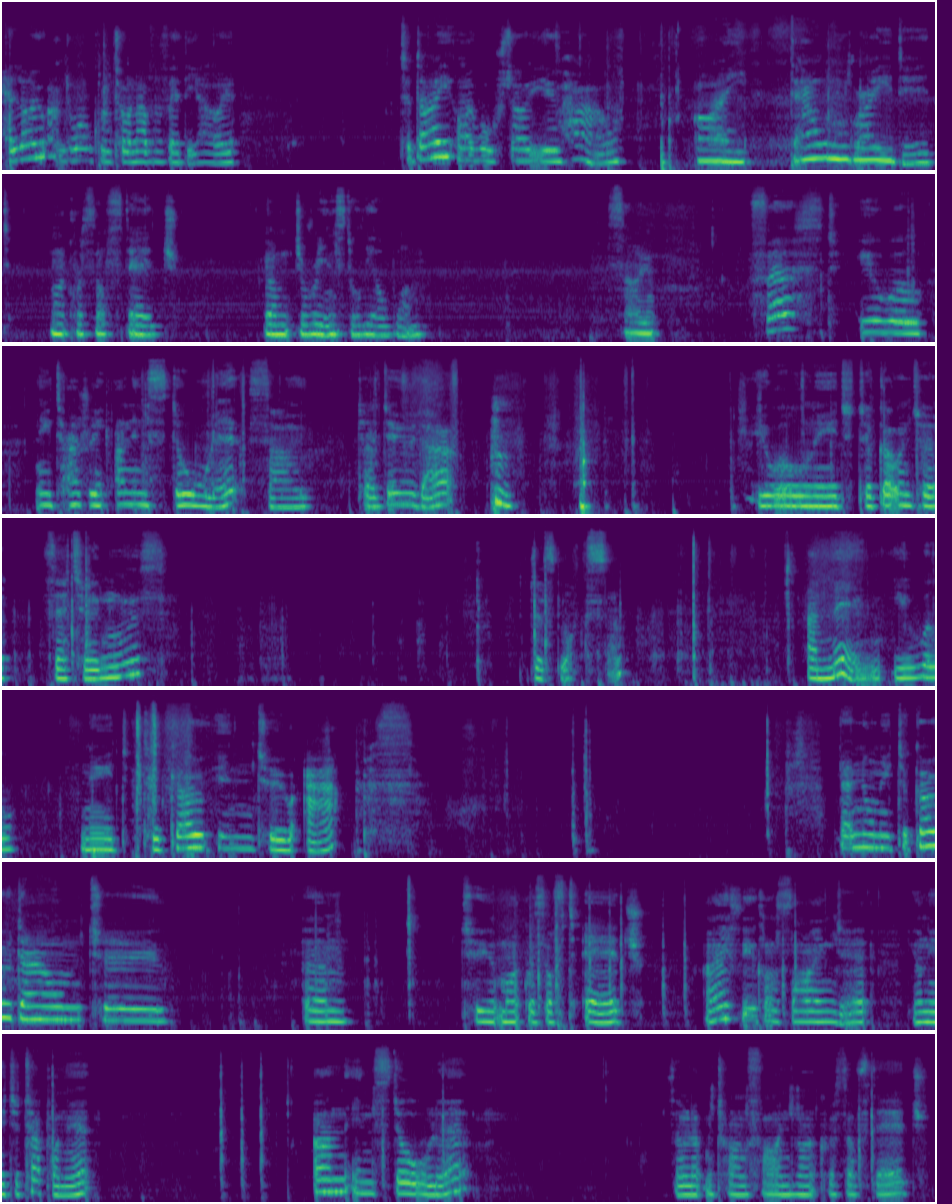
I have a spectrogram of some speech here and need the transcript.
Hello and welcome to another video. Today I will show you how I downgraded Microsoft Edge um, to reinstall the old one. So first you will need to actually uninstall it. So to do that you will need to go into settings just like so and then you will need to go into apps. Then you'll need to go down to um, to Microsoft Edge. And if you can find it you'll need to tap on it. Uninstall it so let me try and find Microsoft Edge.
